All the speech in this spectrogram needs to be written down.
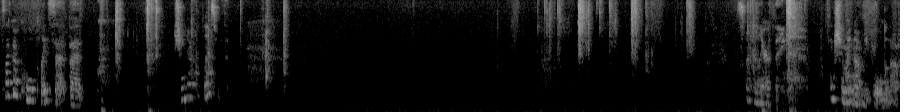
It's like a cool playset, but she never plays with it. It's not really her thing. She might not be old enough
